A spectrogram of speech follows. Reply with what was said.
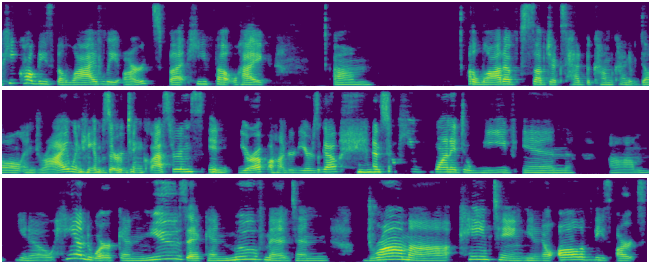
he called these the lively arts but he felt like um a lot of subjects had become kind of dull and dry when he observed in classrooms in Europe 100 years ago. Mhm. And so he wanted to weave in, um, you know, handwork and music and movement and drama, painting, you know, all of these arts,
